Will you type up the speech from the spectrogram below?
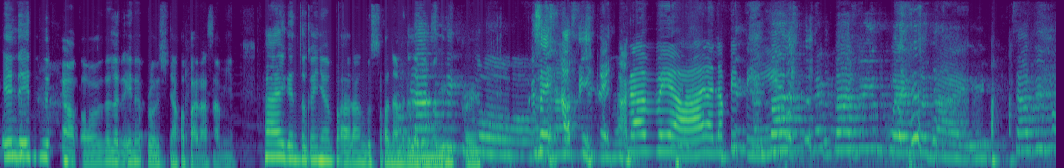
Hindi, hindi niya ako. Talaga in-approach niya ako. Parang sabi niya, hi, ganito, ganyan. Parang gusto ka namin talaga maging Plastic friend. mo. Kasi happy. Grabe ah. Lalapitin. Nagbago, yung kwento, Day. Sabi mo,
